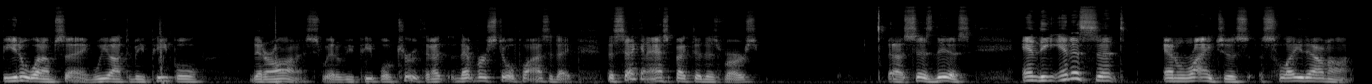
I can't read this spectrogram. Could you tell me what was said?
But you know what I'm saying? We ought to be people that are honest. We ought to be people of truth, and that, that verse still applies today. The second aspect of this verse uh, says this: "And the innocent and righteous slay thou not."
